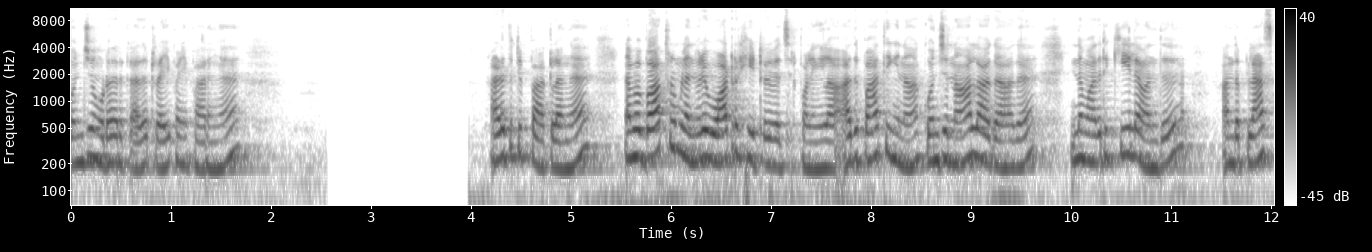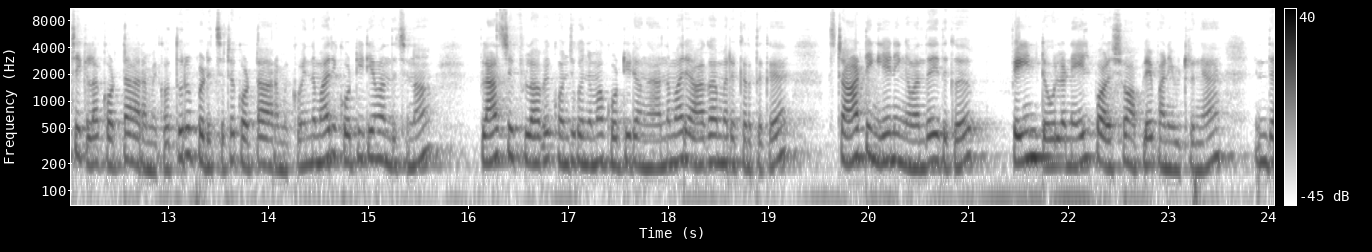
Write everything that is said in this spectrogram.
கொஞ்சம் கூட இருக்காது. ட்ரை பண்ணி பாருங்கள் அடுத்துட்டு பார்க்கலாங்க. நம்ம பாத்ரூமில் இந்த மாதிரி வாட்டர் ஹீட்டர் வச்சுருப்போம் இல்லைங்களா? அது பார்த்தீங்கன்னா கொஞ்சம் நாள் ஆக ஆக இந்த மாதிரி கீழே வந்து அந்த பிளாஸ்டிக்கெலாம் கொட்ட ஆரம்பிக்கும். துருப்பிடிச்சிட்டு கொட்ட ஆரம்பிக்கும். இந்த மாதிரி கொட்டிகிட்டே வந்துச்சுன்னா பிளாஸ்டிக் ஃபுல்லாகவே கொஞ்சம் கொஞ்சமாக கொட்டிடுவாங்க அந்த மாதிரி ஆகாமல் இருக்கிறதுக்கு ஸ்டார்டிங்லேயே நீங்கள் வந்து இதுக்கு பெயிண்ட்டோ இல்லை நெயில் பாலிஷோ அப்ளை பண்ணி விட்டுருங்க. இந்த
